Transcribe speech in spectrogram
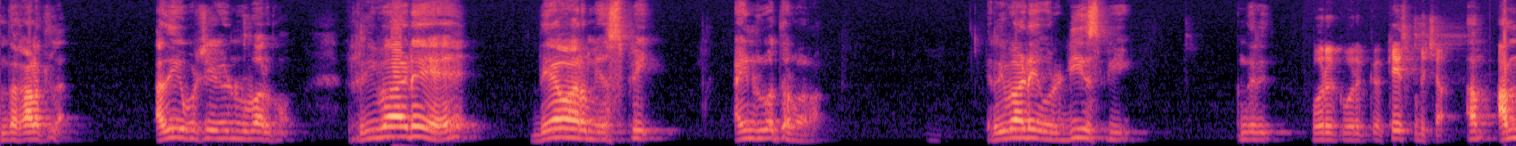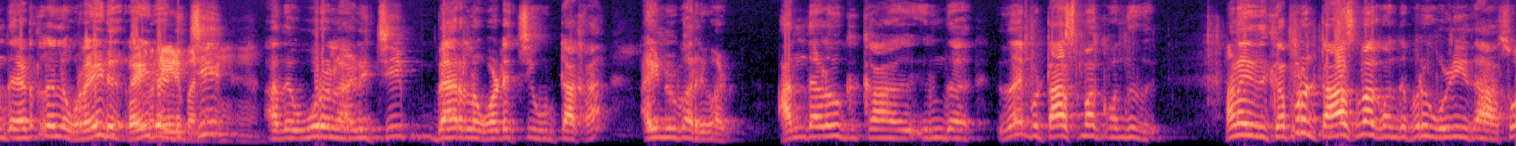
அந்த காலத்தில். அதிகபட்சம் எழுநூறுபா இருக்கும். ரிவார்டே தேவாரம் எஸ்பி ஐநூறுரூவா தருவாராம். ரிவார்டே ஒரு டிஎஸ்பி அந்த ஒரு ஒரு கேஸ் பிடிச்சா அந்த இடத்துல இல்லை ஒரு ரைடு ரைடு ம். அதை ஊரல் அழித்து பேரில் உடச்சி விட்டாக்கா ஐநூறுரூபா ரிவார்டு அந்த அளவுக்கு கா இருந்த இதுதான் இப்போ டாஸ்மாக் வந்தது. ஆனால் இதுக்கப்புறம் டாஸ்மாக் வந்த பிறகு ஒழியுதா? ஸோ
